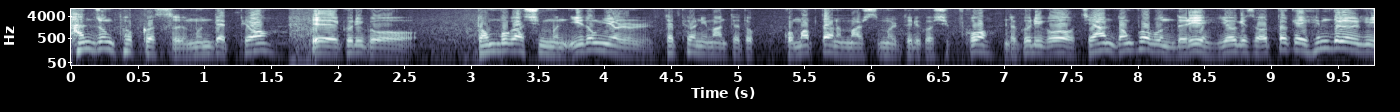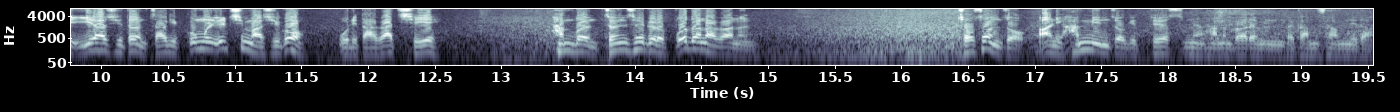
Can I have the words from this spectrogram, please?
한중 포커스 문 대표, 예 그리고 동북아 신문 이동열 대표님한테도 고맙다는 말씀을 드리고 싶고, 네, 그리고 제한 동포분들이 여기서 어떻게 힘들게 일하시든 자기 꿈을 잃지 마시고 우리 다 같이 한번 전 세계로 뻗어나가는 조선족 아니 한민족이 되었으면 하는 바람입니다. 감사합니다.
